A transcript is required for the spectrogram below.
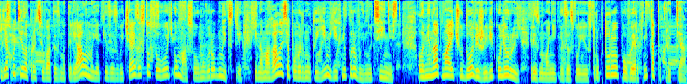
Я хотіла працювати з матеріалами, які зазвичай застосовують у масовому виробництві, і намагалася повернути їм їхню первинну цінність. Ламінат має чудові живі кольори, різноманітні за своєю структурою, поверхні та покриття.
